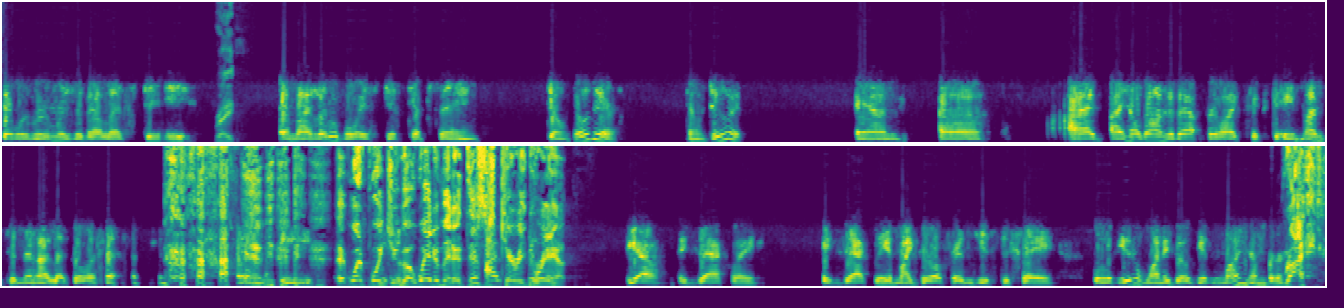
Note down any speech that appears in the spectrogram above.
There were rumors of LSD. Right. And my little voice just kept saying, don't go there. Don't do it. And uh, I I held on to that for like six to eight months, and then I let go of it. he, At one point, you go, "Wait a minute, this is Cary Grant." Yeah, exactly. Exactly. And my girlfriends used to say, well, if you don't want to go, give them my number. Right.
